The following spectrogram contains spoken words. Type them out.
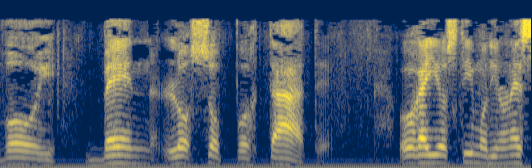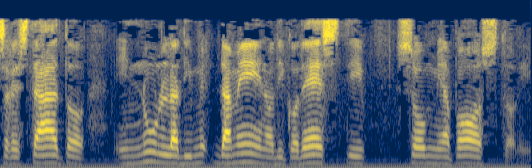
voi ben lo sopportate. Ora io stimo di non essere stato in nulla di, da meno di codesti sommi apostoli,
